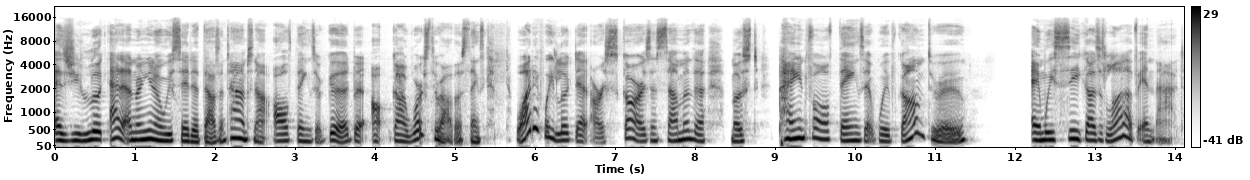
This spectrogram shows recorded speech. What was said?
as you look at it, I mean, you know, we've said it a thousand times, not all things are good, but God works through all those things. What if we looked at our scars and some of the most painful things that we've gone through and we see God's love in that.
